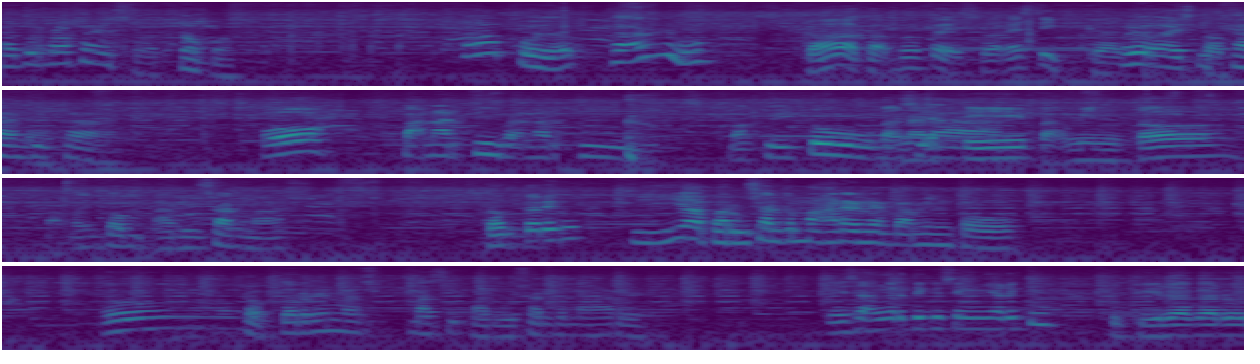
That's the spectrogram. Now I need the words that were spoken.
Satu profesor? Siapa? Apa ya? Gak anu. Gak gak profesor S3 oh S3 S3 oh Pak Nardi Pak Nardi. Waktu itu Pak Nardi Pak Minto. Pak Minto barusan mas. Dokter itu? Iya barusan kemarin ya Pak Minto. Oh. Dokternya mas, masih barusan kemarin. Ya sak ngerti ku sing nyari ku Budira karo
